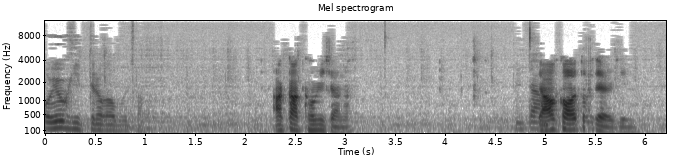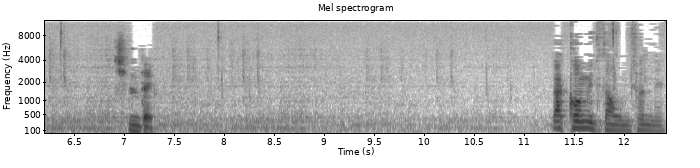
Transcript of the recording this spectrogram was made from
어, 여기 들어가 보자. 아까 거기잖아. 일단. 야, 아까 어떤데, 여기? 침대. 야, 거미도 다 멈췄네.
